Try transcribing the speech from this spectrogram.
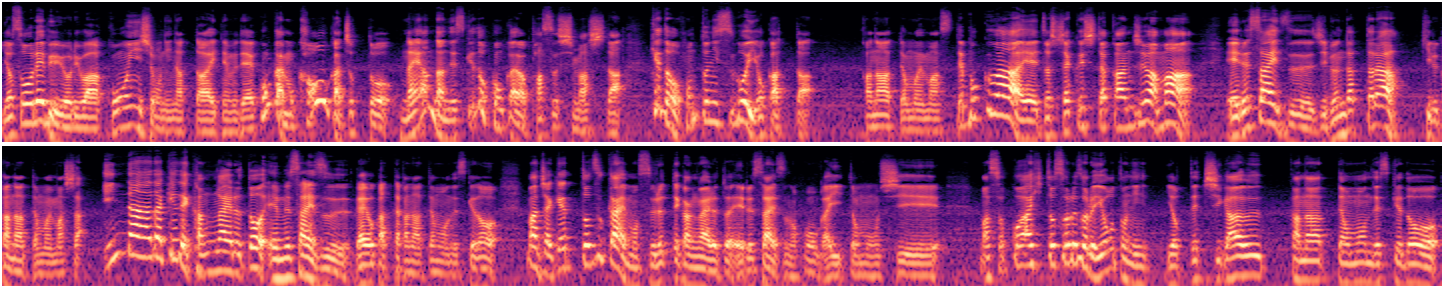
予想レビューよりは好印象になったアイテムで今回も買おうかちょっと悩んだんですけど今回はパスしました。けど本当にすごい良かったかなって思います。で僕は、えーと試着した感じはまあ L サイズ自分だったら着るかなって思いました。インナーだけで考えると M サイズが良かったかなって思うんですけど、まあジャケット使いもするって考えると L サイズの方がいいと思うし、まあそこは人それぞれ用途によって違うかなって思うんですけど、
